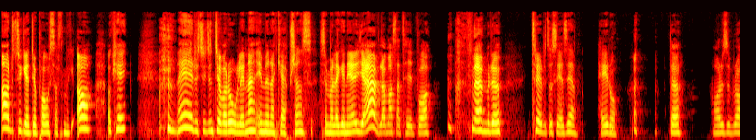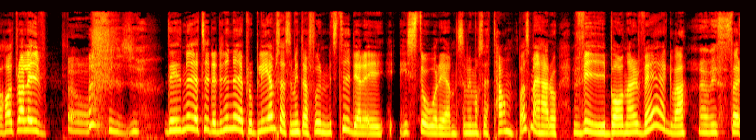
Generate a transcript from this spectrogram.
Ja, du tycker att jag posar för mycket? Ja, okej. Nej, du tyckte inte jag var rolig nej, i mina captions som jag lägger ner jävla massa tid på. Nej men du, Trevligt att ses igen. Hej då. Du, ha det så bra. Ha ett bra liv! Ja, fy. Det är nya tider, det är nya problem så här, som inte har funnits tidigare i hi- historien som vi måste tampas med här och vi banar väg va? Ja, visst. För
